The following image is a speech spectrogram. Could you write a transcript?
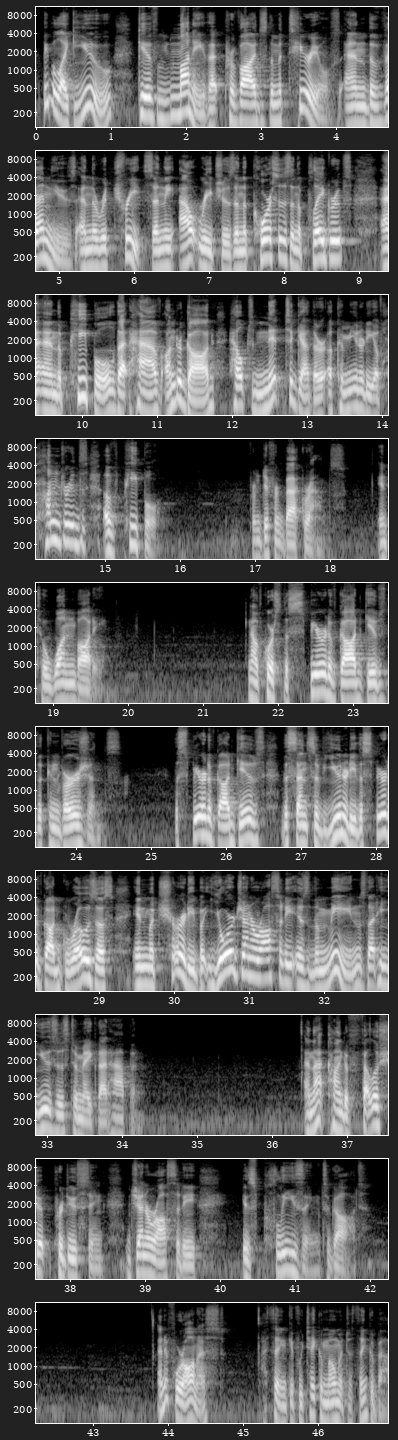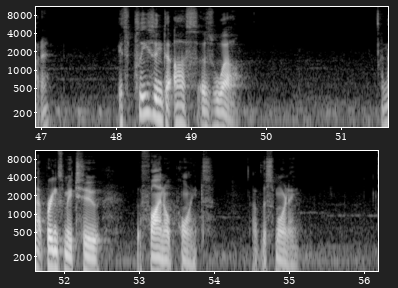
People like you give money that provides the materials and the venues and the retreats and the outreaches and the courses and the playgroups and the people that have, under God, helped knit together a community of hundreds of people from different backgrounds into one body. Now, of course, the Spirit of God gives the conversions. The Spirit of God gives the sense of unity. The Spirit of God grows us in maturity, but your generosity is the means that He uses to make that happen. And that kind of fellowship producing generosity is pleasing to God. And if we're honest, I think if we take a moment to think about it, it's pleasing to us as well. And that brings me to the final point of this morning.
